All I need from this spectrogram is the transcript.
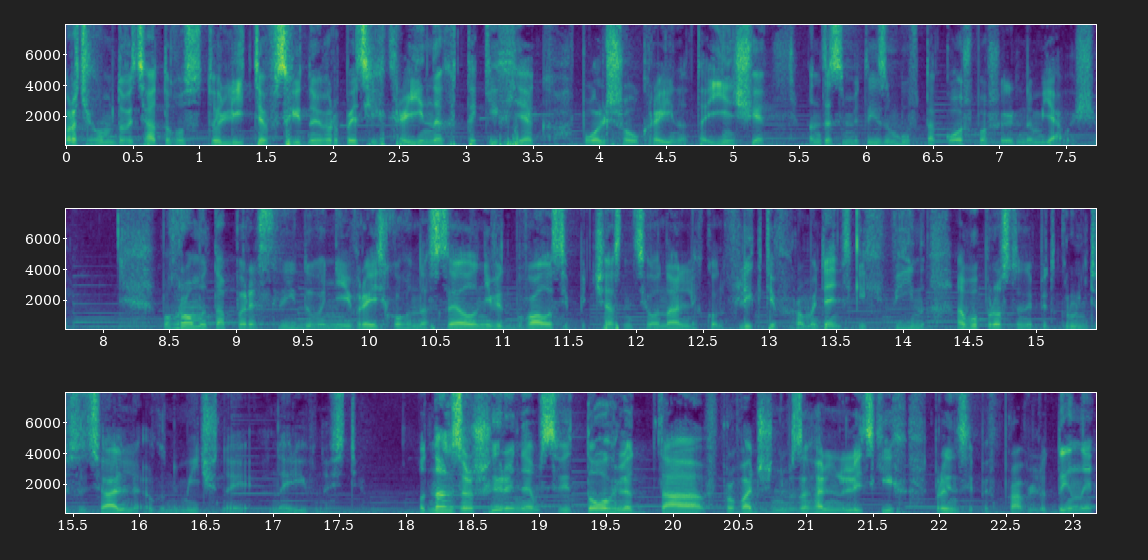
Протягом ХХ століття в східноєвропейських країнах, таких як Польща, Україна та інші, антисемітизм був також поширеним явищем. Погроми та переслідування єврейського населення відбувалися під час національних конфліктів, громадянських війн або просто на підґрунті соціально-економічної нерівності. Однак з розширенням світогляду та впровадженням загальнолюдських принципів прав людини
